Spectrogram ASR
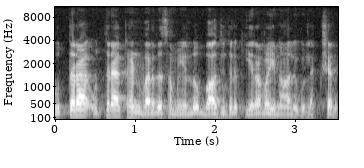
ఉత్తర ఉత్తరాఖండ్ వరద సమయంలో బాధితులకు ఇరవై నాలుగు లక్షలు.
